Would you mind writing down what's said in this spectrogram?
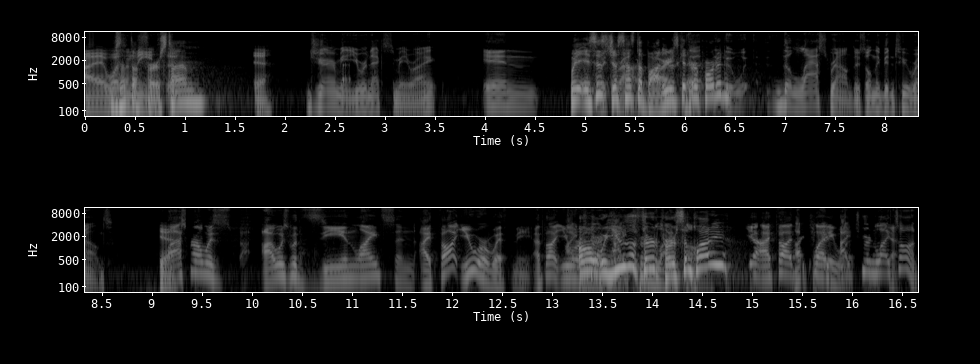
I Was that wasn't the me, first so- time? Yeah, Jeremy, you were next to me, right? in Wait, is this Which just as the round? body was getting The- reported? The, the last round. There's only been two rounds. Yeah. last round was I was with Z and Lights, and I thought you were with me. I thought you were. Oh, turned- were you I the third person, on. Platy? Yeah, I thought I, Plenty I, was. I turned lights Yeah. on.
